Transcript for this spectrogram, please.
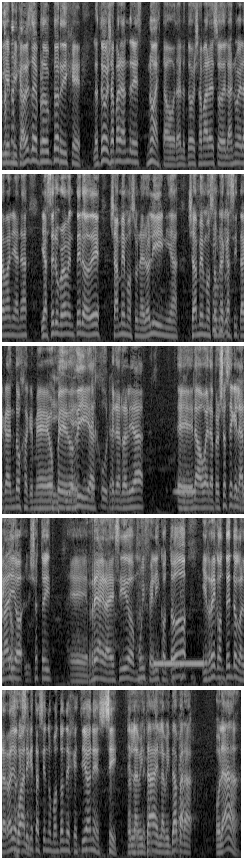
Y en mi cabeza de productor dije, lo tengo que llamar a Andrés, no a esta hora, lo tengo que llamar a eso de las 9 de la mañana y hacer un programa entero de llamemos a una aerolínea, llamemos a una casita acá en Doha que me hospede sí, dos te días. juro. Pero en realidad, eh, no, bueno, pero yo sé que la radio, yo estoy eh, re agradecido, muy feliz con todo y re contento con la radio, Juan. que sé que está haciendo un montón de gestiones. Sí. En la mitad, escucho. en la mitad para. Hola.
